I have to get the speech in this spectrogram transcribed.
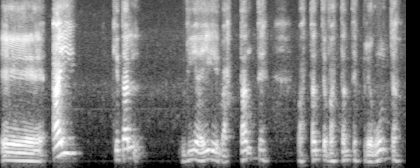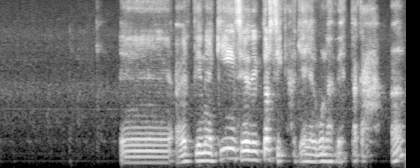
eh, hay. ¿Qué tal? Vi ahí bastantes, bastantes, bastantes preguntas. a ver, tiene aquí, señor director. Sí, aquí hay algunas destacadas. ¿ah?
